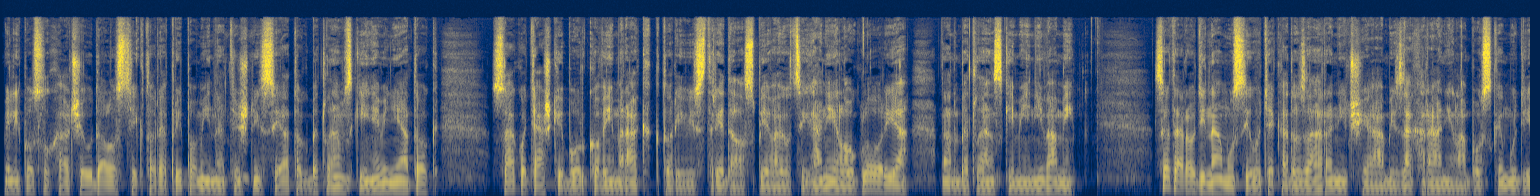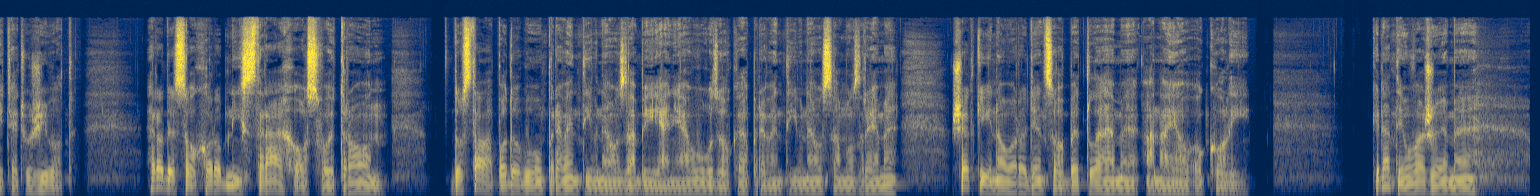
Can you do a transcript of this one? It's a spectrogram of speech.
Milí poslucháči, udalosti, ktoré pripomína dnešný sviatok betlehemských neviniatok, sú ako ťažký búrkový mrak, ktorý vystriedal spievajúcich anielov Glória nad betlehemskými nivami. Sveta rodina musí utekať do zahraničia, aby zachránila boskému dieťaťu život. Herodesov chorobný strach o svoj trón dostáva podobu preventívneho zabíjania v úvodzovkách preventívneho samozrejme všetkých novorodencov v Betleheme a na jeho okolí. Keď nad tým uvažujeme,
